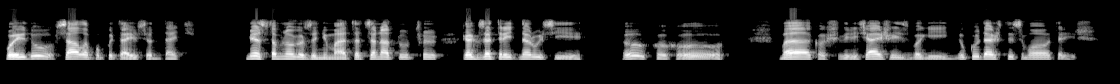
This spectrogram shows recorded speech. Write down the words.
пойду, сало попытаюсь отдать. Места много занимает, а цена тут э, как за треть на Руси. Ох-охо! Макош, величайший из богинь, ну куда ж ты смотришь?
